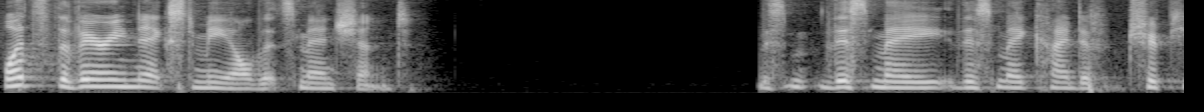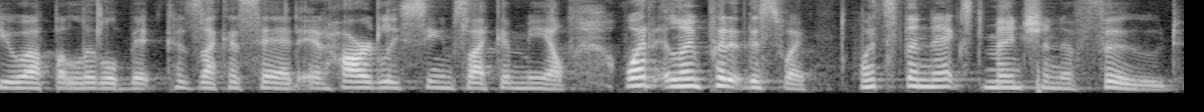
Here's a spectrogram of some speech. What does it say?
What's the very next meal that's mentioned? This, this, may, this may kind of trip you up a little bit because, like I said, it hardly seems like a meal. What, let me put it this way What's the next mention of food?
